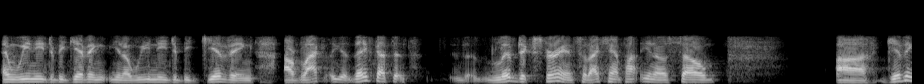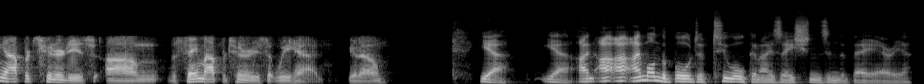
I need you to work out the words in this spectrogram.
and we need to be giving. You know, we need to be giving our black. They've got the, the lived experience that I can't. You know, so uh, giving opportunities, um, the same opportunities that we had, you know? Yeah, yeah. I, I, I'm on the board of two organizations in the Bay Area.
